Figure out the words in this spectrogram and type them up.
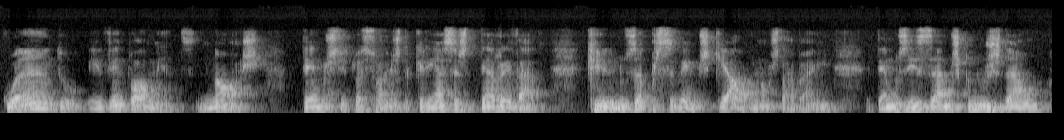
Quando, eventualmente, nós temos situações de crianças de tenra idade que nos apercebemos que algo não está bem, temos exames que nos dão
